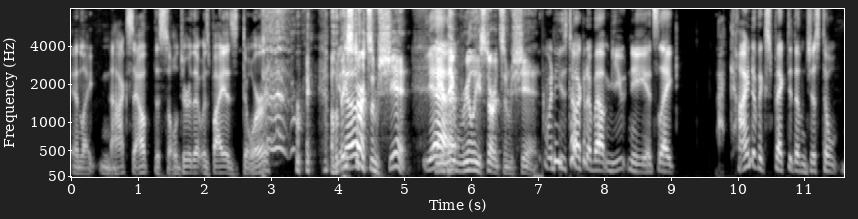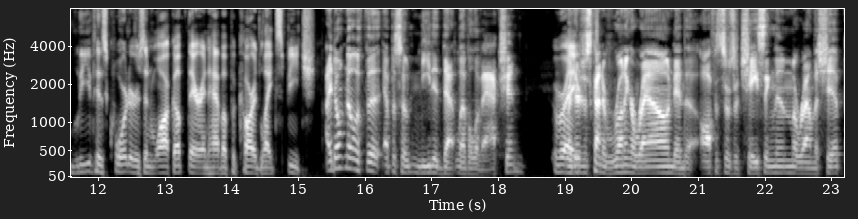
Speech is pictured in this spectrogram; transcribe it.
and like knocks out the soldier that was by his door. Right. Oh, You they know? start some shit. Yeah. Man, they really start some shit. when he's talking about mutiny, it's like I kind of expected him just to leave his quarters and walk up there and have a Picard like speech. I don't know if the episode needed that level of action. Right. they're just kind of running around and the officers are chasing them around the ship.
